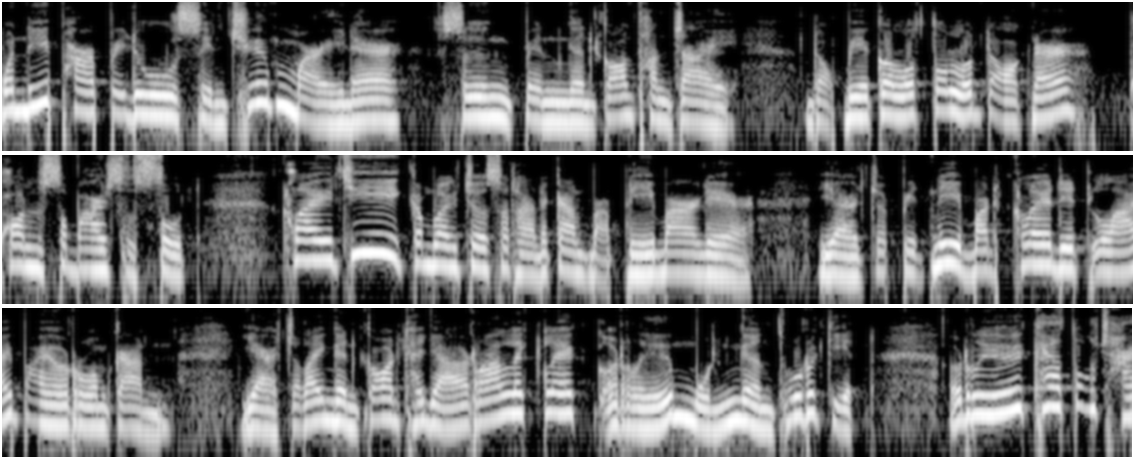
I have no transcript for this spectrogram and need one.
วันนี้พาไปดูสินเชื่อใหม่นะ ซึ่งเป็นเงินก้อนทันใจ ดอกเบี้ยก็ลดต้นลดดอกนะ ผ่อนสบายสุดๆ ใครที่กำลังเจอสถานการณ์แบบนี้บ้างเนี่ย อยากจะปิดหนี้บัตรเครดิตหลายใบรวมกัน อยากจะได้เงินก้อนขยายร้านเล็กๆ หรือหมุนเงินธุรกิจ หรือแค่ต้องใช้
